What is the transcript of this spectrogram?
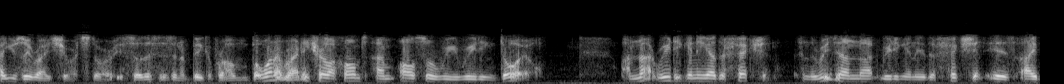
I usually write short stories so this isn't a big problem but when I'm writing Sherlock Holmes I'm also rereading Doyle I'm not reading any other fiction and the reason I'm not reading any other fiction is I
